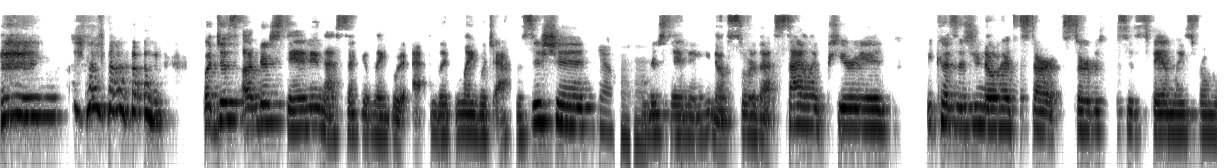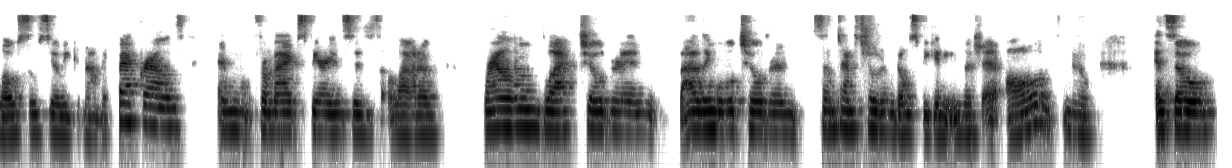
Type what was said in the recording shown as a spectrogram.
I don't speak Right. but just understanding that second language like language acquisition, Mhm. understanding, you know, sort of that silent period. Because as you know, Head Start services families from low socioeconomic backgrounds. And from my experiences, a lot of brown, black children, bilingual children, sometimes children who don't speak any English at all, you know. And so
